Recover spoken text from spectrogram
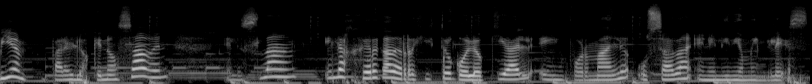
Bien, para los que no saben, el slang es la jerga de registro coloquial e informal usada en el idioma inglés.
